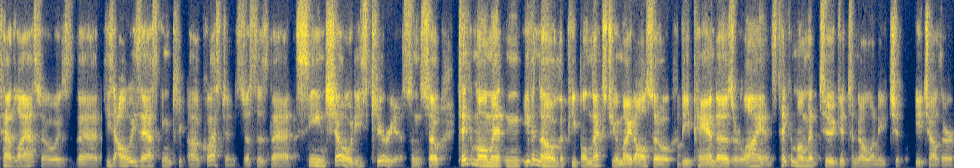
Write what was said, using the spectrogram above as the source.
Ted Lasso is that he's always asking uh, questions, just as that scene showed, he's curious. And so take a moment, and even though the people next to you might also be pandas or lions, take a moment to get to know on each, each other.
